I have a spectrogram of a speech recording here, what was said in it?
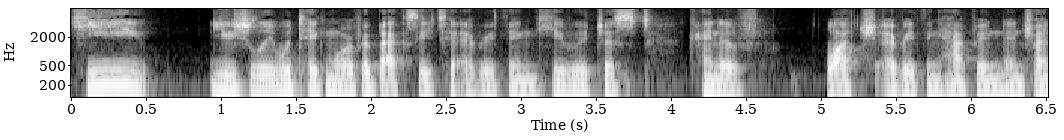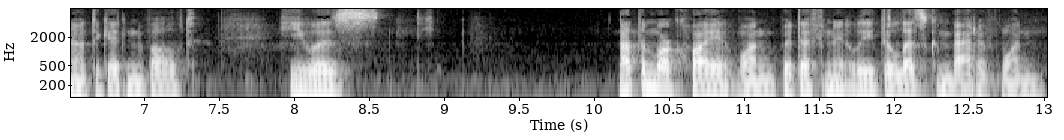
he usually would take more of a backseat to everything. He would just kind of watch everything happen and try not to get involved. He was not the more quiet one, but definitely the less combative one,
